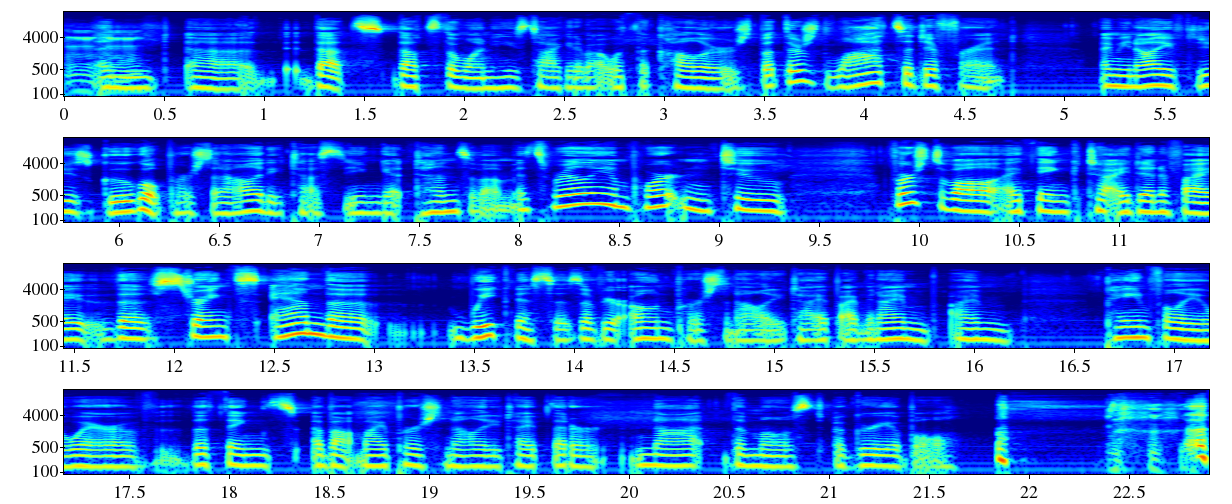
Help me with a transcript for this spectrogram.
and uh, that's that's the one he's talking about with the colors. But there's lots of different. I mean, all you have to do is Google personality tests. You can get tons of them. It's really important to, first of all, I think to identify the strengths and the weaknesses of your own personality type. I mean, I'm I'm painfully aware of the things about my personality type that are not the most agreeable.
